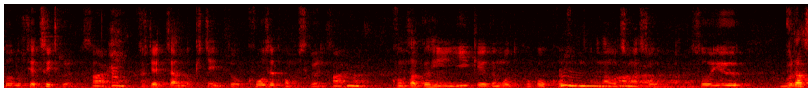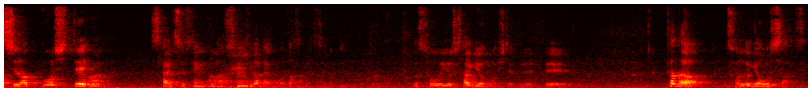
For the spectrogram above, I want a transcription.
当としてついてくるんですよ、はい。はい。そしてちゃんときちんと構成とかもしてくれるんですよ、はいはい。この作品いいけれどもここをこううん直しましょうとか、はいはいはいそういうブラッシュアップをして、はい。最終選考の先生方に渡すんですよ。ね、そういう作業もしてくれてただその時は落ちたんですよ。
